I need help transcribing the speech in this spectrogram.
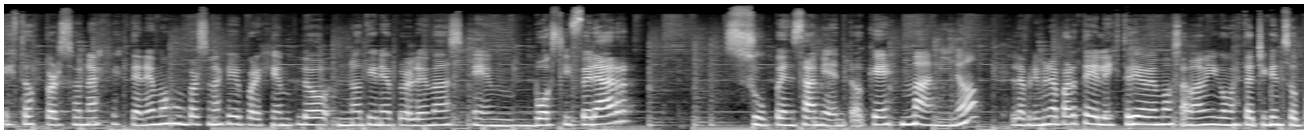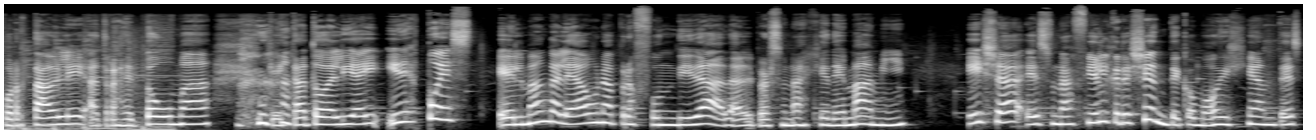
estos personajes. Tenemos un personaje que, por ejemplo, no tiene problemas en vociferar su pensamiento, que es Mami, ¿no? La primera parte de la historia vemos a Mami como esta chica insoportable atrás de Touma, que está todo el día ahí. Y después el manga le da una profundidad al personaje de Mami. Ella es una fiel creyente, como dije antes,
